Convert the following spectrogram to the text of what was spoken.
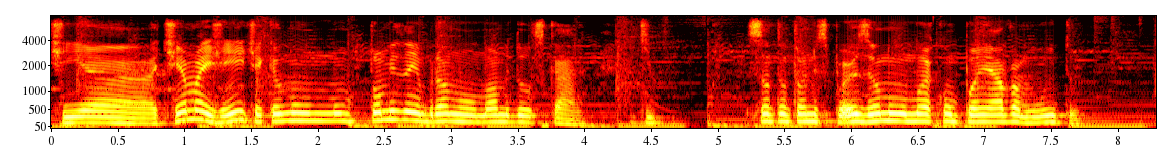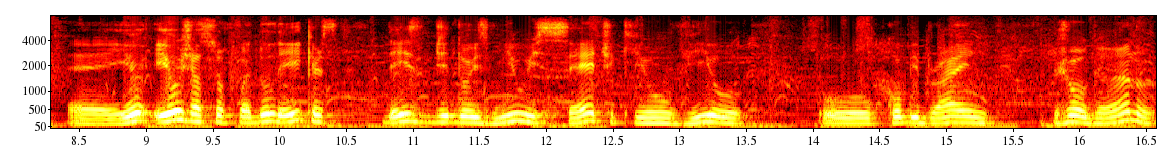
Tinha, tinha mais gente, é que eu não, não tô me lembrando o nome dos caras. Que Santo Antônio Spurs eu não, não acompanhava muito. É, eu, eu já sou fã do Lakers desde 2007 que eu vi o, o Kobe Bryant jogando.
